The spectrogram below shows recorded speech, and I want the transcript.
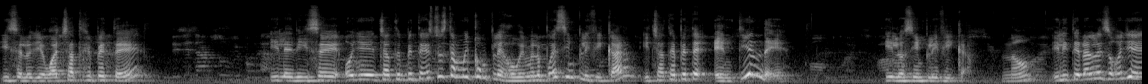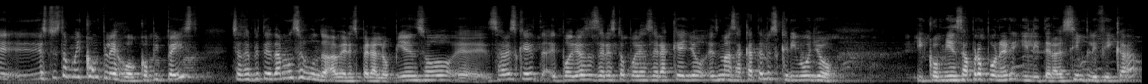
y se lo llevó a ChatGPT y le dice, oye, ChatGPT, esto está muy complejo, y ¿me lo puedes simplificar? Y ChatGPT entiende y lo simplifica, ¿no? Y literal es, oye, esto está muy complejo, copy-paste ChatGPT, dame un segundo. A ver, espera, lo pienso. Eh, ¿Sabes qué? Podrías hacer esto, podrías hacer aquello. Es más, acá te lo escribo yo. Y comienza a proponer y literal simplifica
